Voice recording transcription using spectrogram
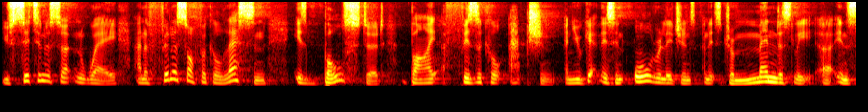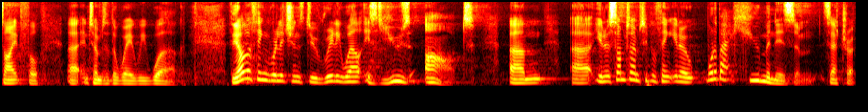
you sit in a certain way, and a philosophical lesson is bolstered by a physical action. And you get this in all religions, and it's tremendously uh, insightful uh, in terms of the way we work. The other thing religions do really well is use art. Um, uh, you know, sometimes people think, you know, what about humanism, etc.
